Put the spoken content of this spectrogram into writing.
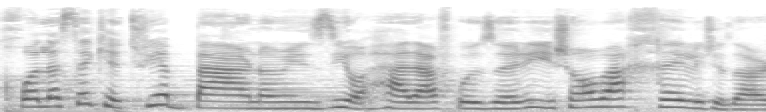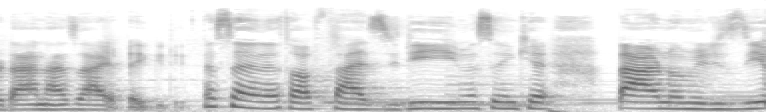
خلاصه که توی برنامه‌ریزی و هدف گذاری شما باید خیلی چیزا رو در نظر بگیرید. مثل انعطاف پذیری مثل اینکه برنامه‌ریزی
